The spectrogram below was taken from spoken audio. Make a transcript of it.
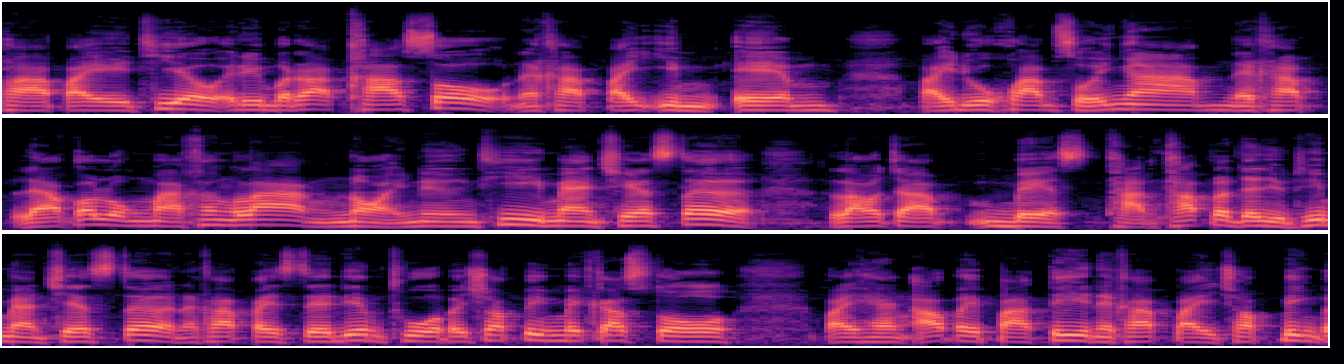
พาไปเที่ยวเอดินบะระคาสเซิลนะครับไปอิ่มเอม ไปดูความสวยงามนะครับแล้วก็ลงมาข้างล่างหน่อยหนึ่งที่แมนเชสเตอร์เราจะเบสฐานทัพเราจะอยู่ที่แมนเชสเตอร์นะครับไปสเตเดียมทัวร์ไปช้อปปิ้งเมกาสโตร์ไปแฮงเอาท์ไปปาร์ตี้นะครับไปช้อปปิ้งไป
